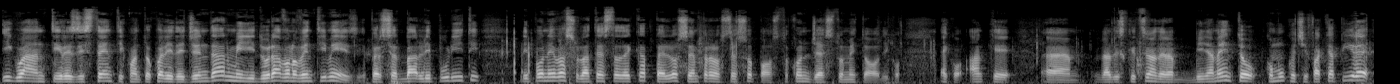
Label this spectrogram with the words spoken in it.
I guanti, resistenti quanto quelli dei gendarmi, gli duravano 20 mesi e per serbarli puliti li poneva sulla testa del cappello sempre allo stesso posto, con gesto metodico. Ecco, anche eh, la descrizione dell'abbigliamento comunque ci fa capire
